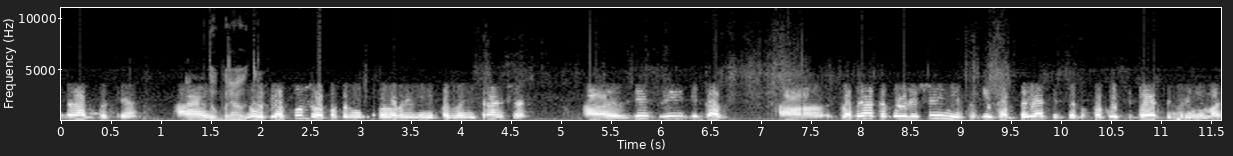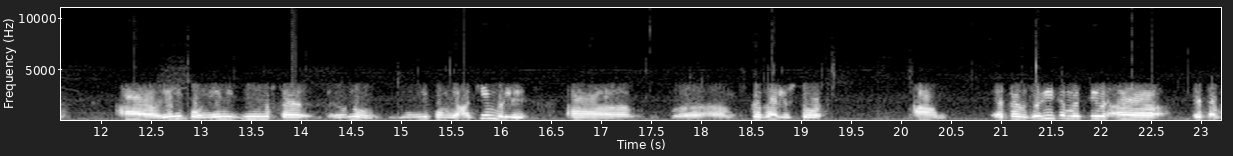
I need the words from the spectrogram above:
Здравствуйте. А, Доброе Ну утро. вот я слушала, потом не было времени позвонить раньше. А, здесь, видите как, а, смотря какое решение, в каких обстоятельствах, в какой ситуации принимать. А, я не помню, я не- немножко, э, ну, не помню, а кем были, а, а, сказали, что а, это в зависимости а, это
